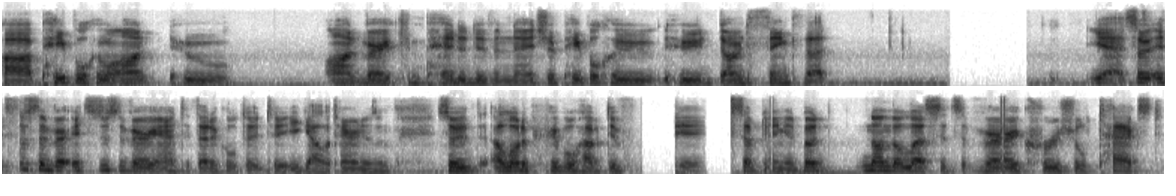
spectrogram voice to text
uh, people who aren't who aren't very competitive in nature, people who who don't think that yeah, so it's just a very, it's just a very antithetical to, to egalitarianism. So a lot of people have difficulty accepting it, but nonetheless, it's a very crucial text.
